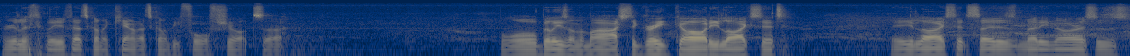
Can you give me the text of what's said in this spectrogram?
Realistically, if that's going to count, that's going to be fourth shot. So. Oh, Billy's on the march. The Greek god, he likes it. He likes it. So does Matty Norris's.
